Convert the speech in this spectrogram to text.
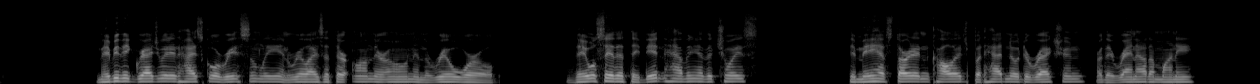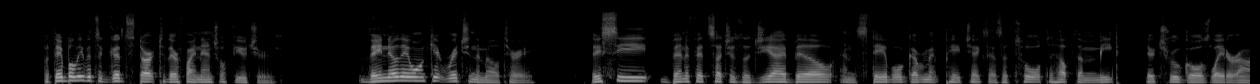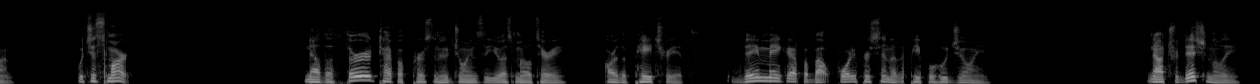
Maybe they graduated high school recently and realize that they're on their own in the real world. They will say that they didn't have any other choice. They may have started in college but had no direction or they ran out of money. But they believe it's a good start to their financial futures. They know they won't get rich in the military. They see benefits such as the GI Bill and stable government paychecks as a tool to help them meet their true goals later on, which is smart. Now, the third type of person who joins the U.S. military are the Patriots. They make up about 40% of the people who join. Now, traditionally,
